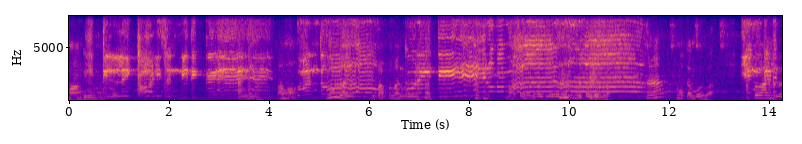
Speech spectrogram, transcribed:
மாங்கனி தில்லை காளி சந்நிதிக்கு ஆமா. நூறு வயது இப்ப அப்ப வாங்கினது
